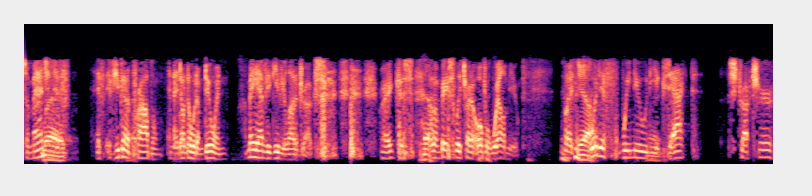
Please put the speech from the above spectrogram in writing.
So imagine Right. if, if if you got a problem and I don't know what I'm doing, I may have to give you a lot of drugs, right? Because Yeah. I'm basically trying to overwhelm you. But Yeah. what if we knew the exact structure,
